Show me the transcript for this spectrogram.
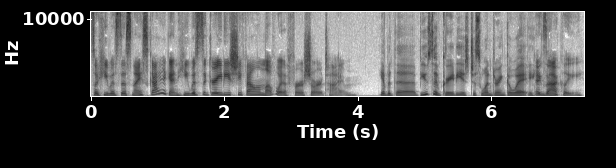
So he was this nice guy again. He was the Grady she fell in love with for a short time. Yeah, but the abusive Grady is just one drink away. Exactly.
